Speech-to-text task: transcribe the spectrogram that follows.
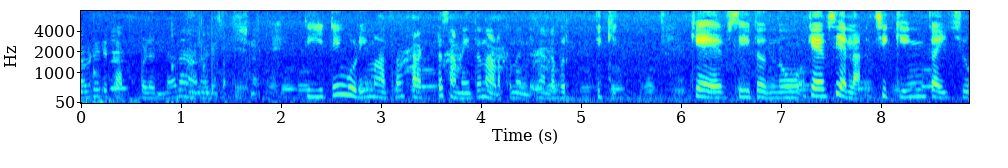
അവിടെ ഒരു കപ്പിളുണ്ട് അതാണ് ഒരു പ്രശ്നം. തീറ്റയും കൂടി മാത്രം കറക്റ്റ് സമയത്ത് നടക്കുന്നുണ്ട്. നല്ല വൃത്തിക്ക്. കെ എഫ് സി തന്നു. കെ എഫ് സി അല്ല ചിക്കൻ കഴിച്ചു.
